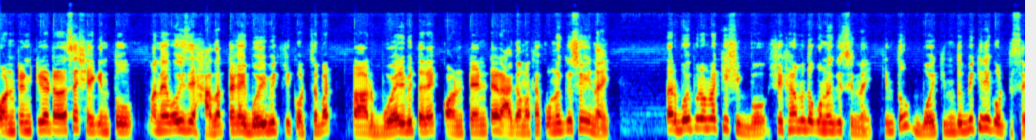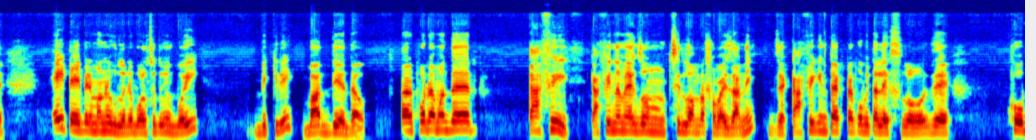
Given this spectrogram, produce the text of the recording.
কন্টেন্ট ক্রিয়েটার আছে, সে কিন্তু মানে ওই যে হাজার টাকায় বই বিক্রি করছে বাট তার বইয়ের ভিতরে কন্টেন্টের আগামাথা কোনো কিছুই নাই। তার বই পড়ে আমরা কি শিখব? শেখার মতো কোনো কিছু নাই, কিন্তু বই কিন্তু বিক্রি করতেছে। এই টাইপের মানুষগুলোরে বলছে, তুমি বই বিক্রি বাদ দিয়ে দাও। তারপরে আমাদের কাফি কাফি নামে একজন ছিল, আমরা সবাই জানি, যে কাফি কিন্তু একটা কবিতা লিখছিল যে, খুব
